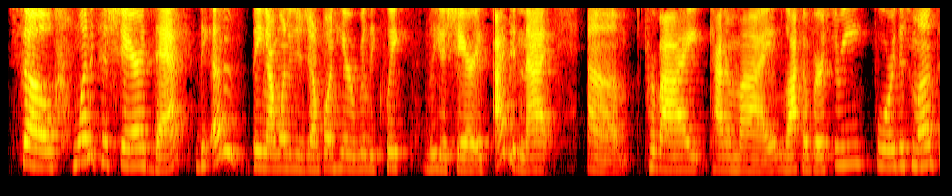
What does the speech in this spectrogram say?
So wanted to share that. The other thing I wanted to jump on here really quickly to share is I did not um, provide kind of my lockiversary for this month.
